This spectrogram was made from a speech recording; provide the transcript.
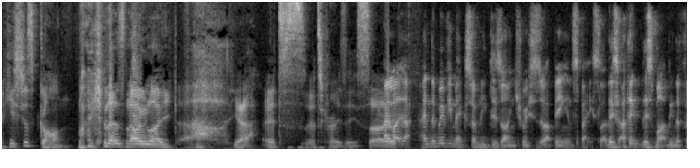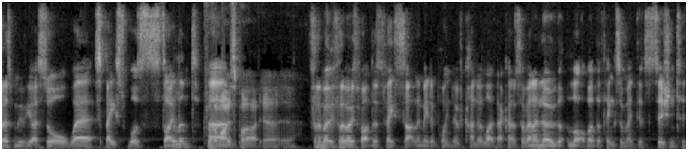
he's just gone. Like there's no like, ah, yeah, it's it's crazy. So I like that, and the movie makes so many design choices about being in space. Like this, I think this might be the first movie I saw where space was silent for the Um, most part, yeah, yeah. For the mo- for the most part, the space is silent. They made a point of kind of like that kind of stuff, and I know that a lot of other things have made the decision to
